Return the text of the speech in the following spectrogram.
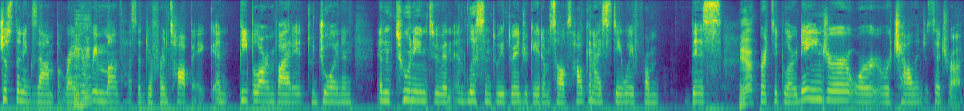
just an example, right? Mm-hmm. Every month has a different topic, and people are invited to join and and tune into it and listen to it to educate themselves. How can I stay away from this Yeah. particular danger or or challenge, etc.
